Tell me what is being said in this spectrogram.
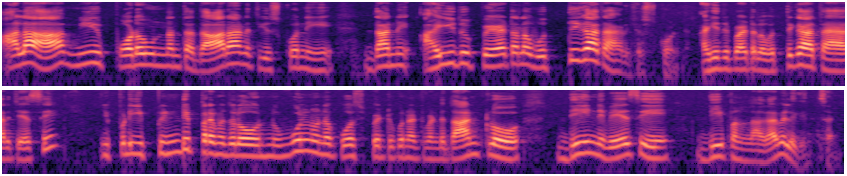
అలా మీ పొడవు ఉన్నంత దారాన్ని తీసుకొని దాన్ని ఐదు పేటల ఒత్తిగా తయారు చేసుకోండి. ఐదు పేటల ఒత్తిగా తయారు చేసి ఇప్పుడు ఈ పిండి ప్రమిదలో నువ్వుల నూనె పోసి పెట్టుకున్నటువంటి దాంట్లో దీన్ని వేసి దీపంలాగా వెలిగించండి.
